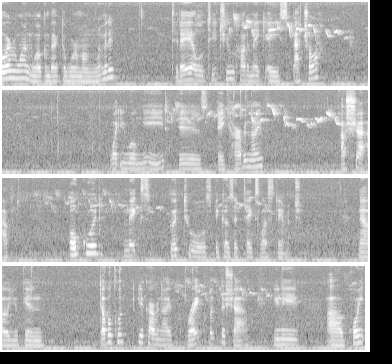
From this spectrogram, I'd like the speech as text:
Hello everyone, welcome back to Wurm Unlimited. Today I will teach you how to make a spatula. What you will need is a carving knife, a shaft. Oak wood makes good tools because it takes less damage. Now you can double click your carving knife, right click the shaft. You need a point,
